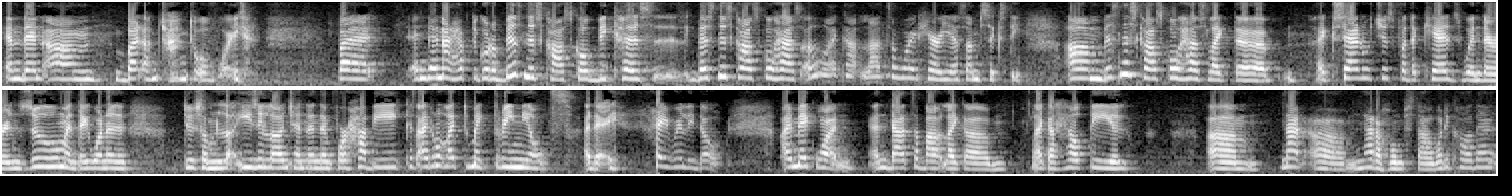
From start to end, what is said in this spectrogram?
And then, um, but I'm trying to avoid. But, and then I have to go to Business Costco because Business Costco has, oh, I got lots of white hair. Yes, I'm 60. Um, Business Costco has like the, like sandwiches for the kids when they're in Zoom and they want to do some easy lunch. And then, then for hubby, because I don't like to make three meals a day. I really don't. I make one and that's about like um like a healthy um not um not a home style what do you call that?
